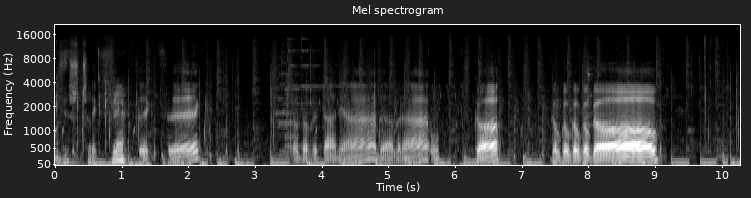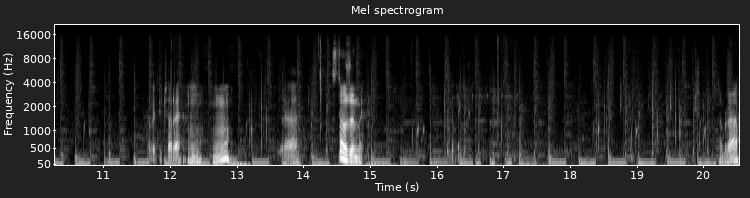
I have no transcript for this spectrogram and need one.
Nice. Jeszcze Cyk, dwie. Cyk, cyk. To do wydania, dobra. Um go. Go, go, go, go, go. Dawaj pieczarę, Mhm. dobra. Zdążymy. Dobra.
